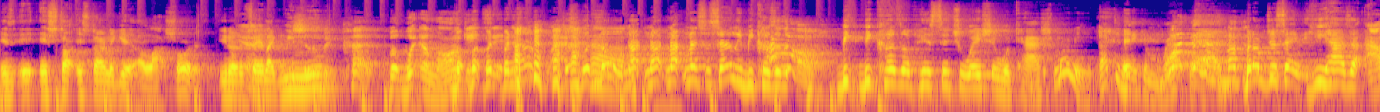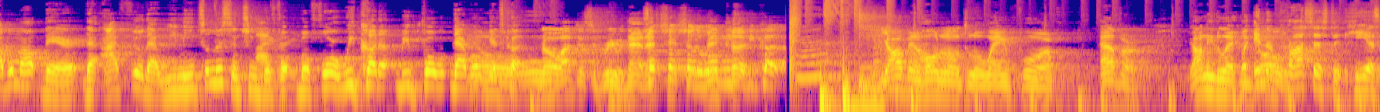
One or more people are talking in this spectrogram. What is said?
Is it, it's start it's starting to get a lot shorter. You know what I'm saying? Like we should have need been cut. But what but elongates but but, it? but, not, but no, not not not necessarily because of How? the, be, because of his situation with Cash Money. that didn't make him rap bad. But I'm just saying he has an album out there that I feel that we need to listen to I before agree. before we cut up before that rope gets cut. No, I disagree with that. So, That so, so the should rope needs to be cut. Y'all been holding on to Lil Wayne forever. Y'all need to let him But in the process, that he has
